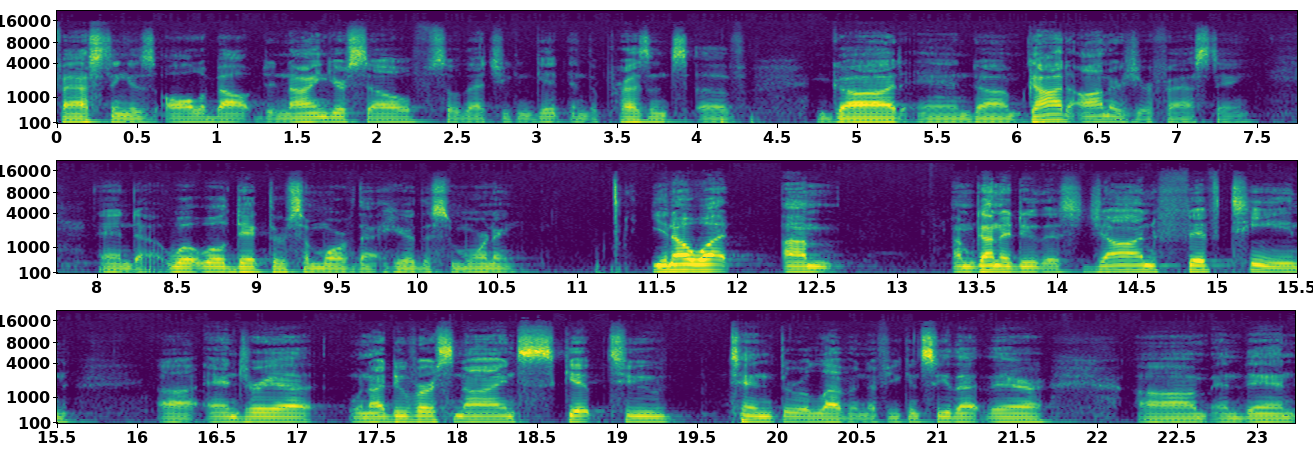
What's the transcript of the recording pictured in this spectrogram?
fasting is all about denying yourself so that you can get in the presence of God. And um, God honors your fasting. And uh, we'll, we'll dig through some more of that here this morning. You know what? Um, I'm going to do this. John 15, uh, Andrea, when I do verse 9, skip to 10 through 11, if you can see that there. Um, and then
